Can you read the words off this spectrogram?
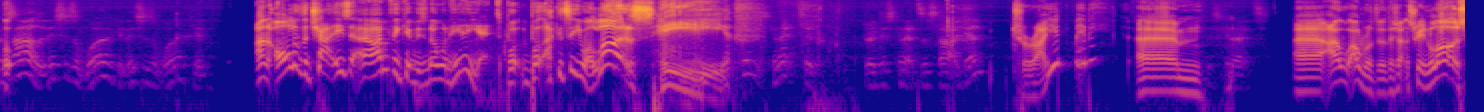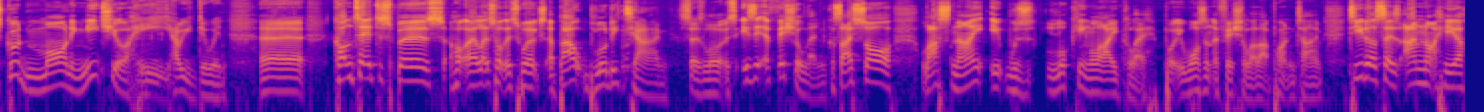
Bizarrely, this isn't working. This isn't working. And all of the chat is. I'm thinking there's no one here yet, but but I can see you all. Lotus, hey, I think it's connected. Do I disconnect and start again? try it maybe. Um, Disconnect. uh, I'll, I'll run through the chat screen. Lotus, good morning. Nietzsche, hey, how you doing? Uh, Conte to Spurs. Uh, let's hope this works. About bloody time, says Lotus. Is it official then? Because I saw last night it was looking likely, but it wasn't official at that point in time. Tito says I'm not here.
